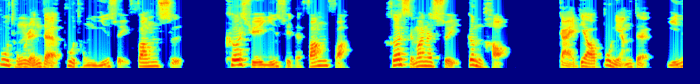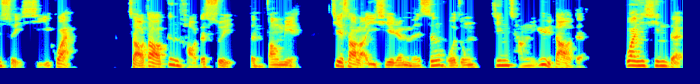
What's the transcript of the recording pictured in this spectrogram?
不同人的不同饮水方式，科学饮水的方法，喝什么样的水更好，改掉不良的饮水习惯，找到更好的水等方面，介绍了一些人们生活中经常遇到的、关心的，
